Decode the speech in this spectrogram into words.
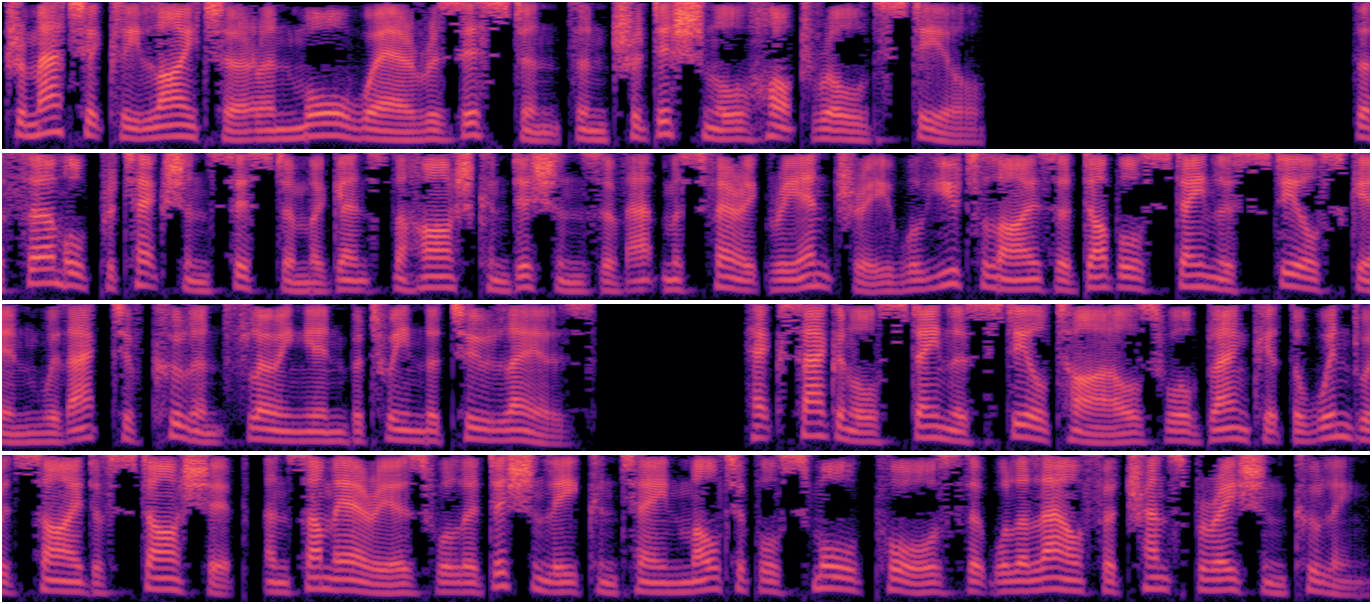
dramatically lighter and more wear-resistant than traditional hot-rolled steel. The thermal protection system against the harsh conditions of atmospheric re-entry will utilize a double stainless steel skin with active coolant flowing in between the two layers. Hexagonal stainless steel tiles will blanket the windward side of Starship, and some areas will additionally contain multiple small pores that will allow for transpiration cooling.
